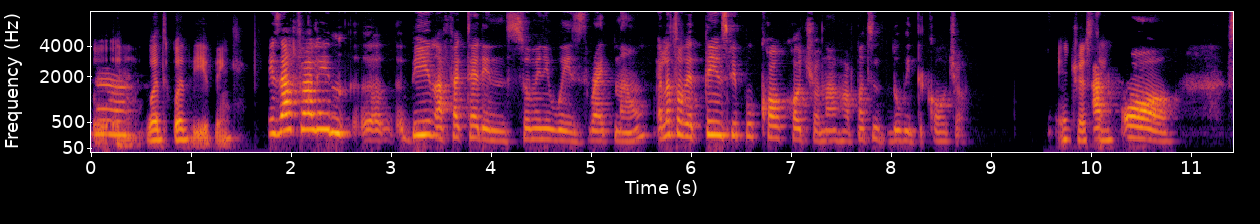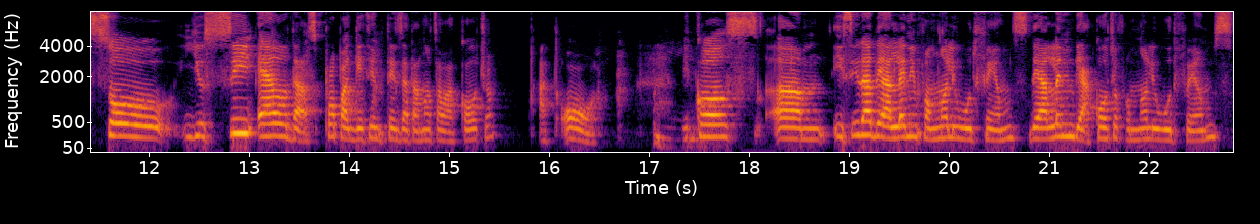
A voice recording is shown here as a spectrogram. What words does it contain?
Yeah. what what do you think? It's actually uh, being affected in so many ways right now. A lot of the things people call culture now have nothing to do with the culture Interesting. at all. So you see elders propagating things that are not our culture at all. Because um, it's either they are learning from Nollywood films, they are learning their culture from Nollywood films,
